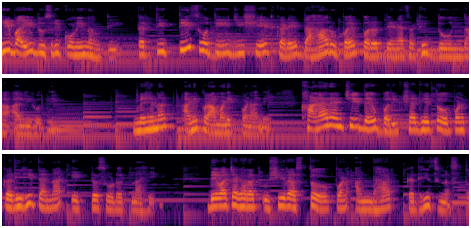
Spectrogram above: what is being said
ही बाई दुसरी कोणी नव्हती तर ती तीच होती जी शेठकडे दहा रुपये परत देण्यासाठी दोनदा आली होती. मेहनत आणि प्रामाणिकपणाने. खाणाऱ्यांची देव परीक्षा घेतो पण कधीही त्यांना एकटं सोडत नाही. देवाच्या घरात उशीर असतो पण अंधार कधीच नसतो.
